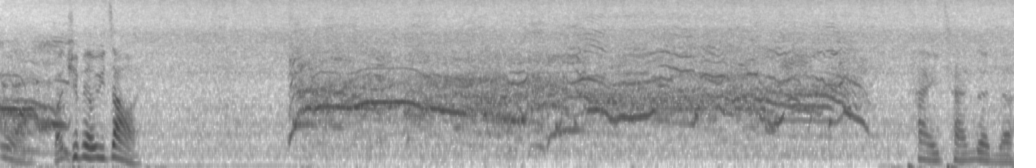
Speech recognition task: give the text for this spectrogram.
哇，完全没有预兆哎！太残忍了。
